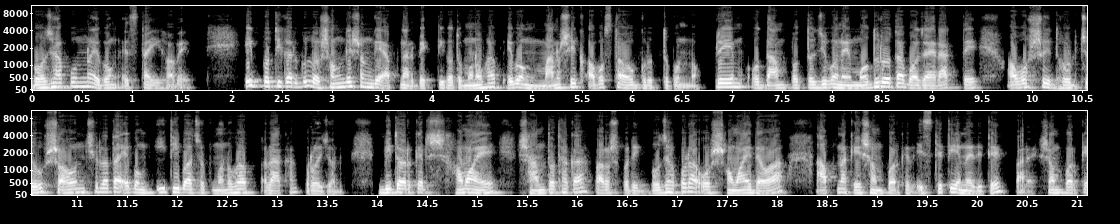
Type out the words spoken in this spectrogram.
বোঝাপূর্ণ এবং স্থায়ী হবে। এই প্রতিকারগুলো সঙ্গে সঙ্গে আপনার ব্যক্তিগত মনোভাব এবং মানসিক অবস্থাও গুরুত্বপূর্ণ। প্রেম ও দাম্পত্য জীবনে মধুরতা বজায় রাখতে অবশ্যই ধৈর্য, সহনশীলতা এবং ইতিবাচক মনোভাব রাখা প্রয়োজন। বিতর্কের সময়ে শান্ত থাকা, পারস্পরিক বোঝাপড়া ও সময় দেওয়া আপনাকে সম্পর্ক সম্পর্কের স্থিতি এনে দিতে পারে। সম্পর্কে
